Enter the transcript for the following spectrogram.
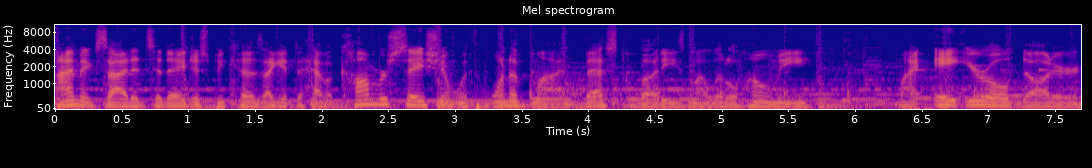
I'm excited today just because I get to have a conversation with one of my best buddies, my little homie, my eight year old daughter,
